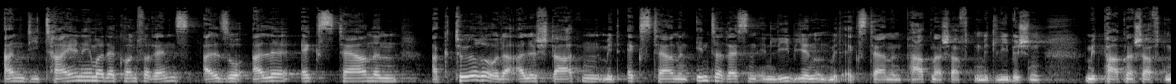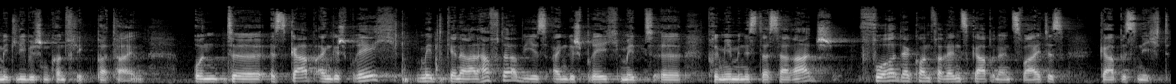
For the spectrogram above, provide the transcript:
an die Teilnehmer der Konferenz, also alle externen Akteure oder alle Staaten mit externen Interessen in Libyen und mit externen Partnerschaften mit libyschen, mit Partnerschaften mit libyschen Konfliktparteien. Und äh, es gab ein Gespräch mit General Haftar, wie es ein Gespräch mit äh, Premierminister Sarraj vor der Konferenz gab und ein zweites gab es nicht.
